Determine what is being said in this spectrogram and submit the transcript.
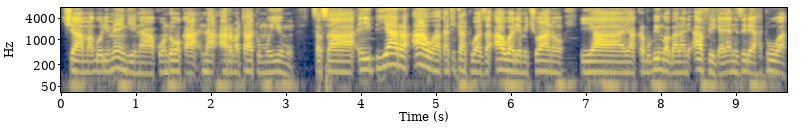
cha magoli mengi na kuondoka na alama tatu muhimu. Sasa APR au katika hatua za awali ya michuano ya, ya klabu bingwa barani Afrika, yani zile hatua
